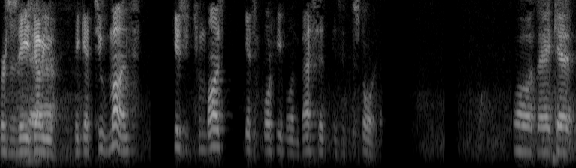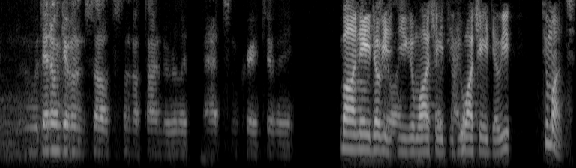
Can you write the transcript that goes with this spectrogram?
Versus AEW, yeah. they get two months, gives you two months, gets more people invested into the story. Well, they get they don't give themselves enough time to really add some creativity. Well, in AEW, so, like, you can watch if you watch AEW, two months.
